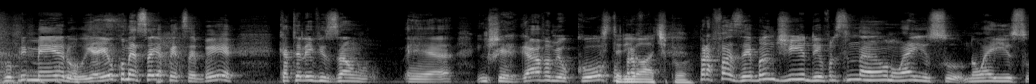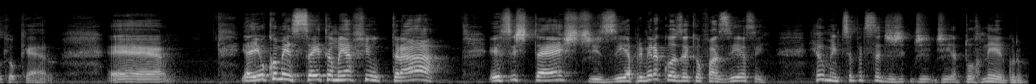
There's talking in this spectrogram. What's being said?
fui o primeiro. e aí eu comecei a perceber que a televisão é, enxergava meu corpo estereótipo para fazer bandido e eu falei assim não não é isso não é isso que eu quero é... e aí eu comecei também a filtrar esses testes e a primeira coisa que eu fazia assim realmente você precisa de, de, de ator negro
